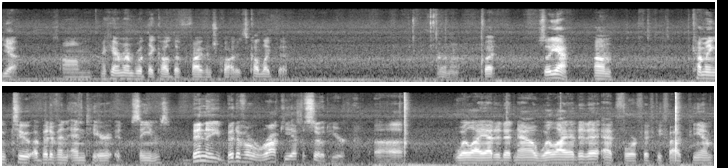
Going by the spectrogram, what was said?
Yeah. Um, I can't remember what they called the five inch quad. It's called like the I don't know. But so yeah, um coming to a bit of an end here, it seems. been a bit of a rocky episode here. Uh, Will I edit it now? Will I edit it at four fifty five PM?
